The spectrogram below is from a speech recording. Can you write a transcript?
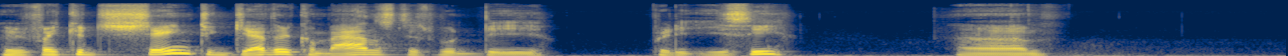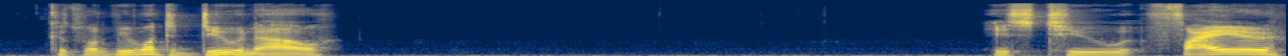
If I could chain together commands, this would be pretty easy. Um, because what we want to do now is to fire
